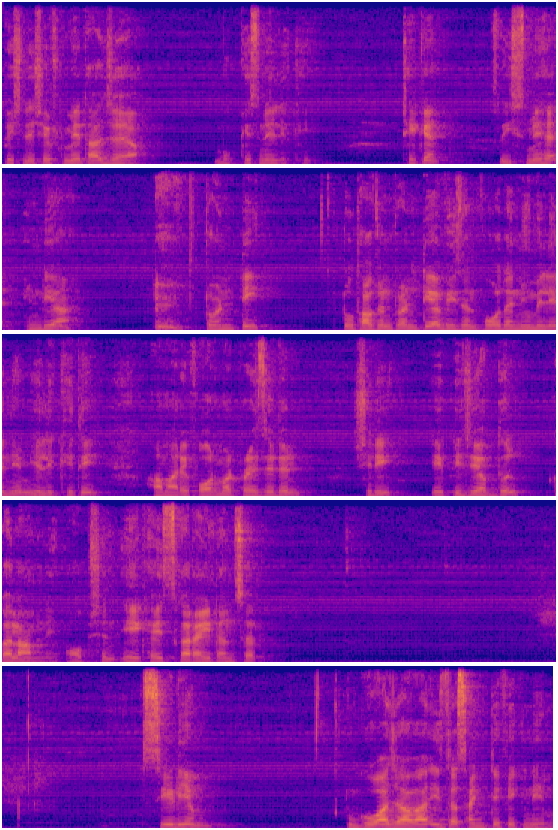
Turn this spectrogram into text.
पिछली शिफ्ट में था जया बुक किसने लिखी? ठीक है? तो इसमें है India twenty two thousand twenty a vision for the new millennium ये लिखी थी हमारे former president Shri A P J Abdul Kalam ने। ऑप्शन एक है इसका right answer Psidium guajava is the scientific name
